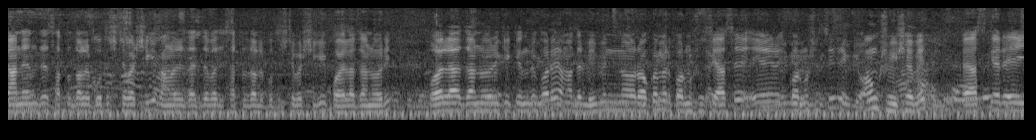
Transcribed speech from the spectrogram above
জানেন যে ছাত্রদলের প্রতিষ্ঠাবার্ষিকী বাংলাদেশ জাতীয়বাদী ছাত্রদলের প্রতিষ্ঠাবার্ষিকী পয়লা জানুয়ারি। পয়লা জানুয়ারিকে কেন্দ্র করে আমাদের বিভিন্ন রকমের কর্মসূচি আছে। এর কর্মসূচির একটি অংশ হিসেবে আজকের এই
